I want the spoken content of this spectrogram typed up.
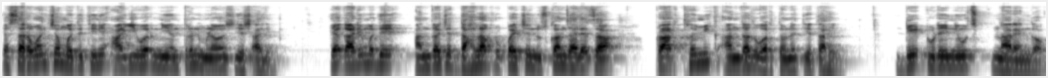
या सर्वांच्या मदतीने आगीवर नियंत्रण मिळवण्यास यश आले. या गाडीमध्ये अंदाजे दहा लाख रुपयाचे नुकसान झाल्याचा प्राथमिक अंदाज वर्तवण्यात येत आहे. Day to day news Narayangaon.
